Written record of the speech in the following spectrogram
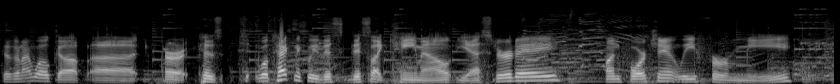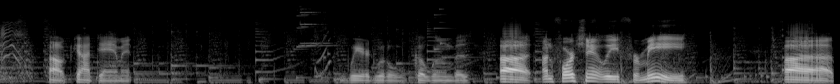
Because when I woke up, uh, or, because, well, technically this, this, like, came out yesterday. Unfortunately for me. Oh, god damn it weird little Galoombas. Uh, unfortunately for me, uh,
